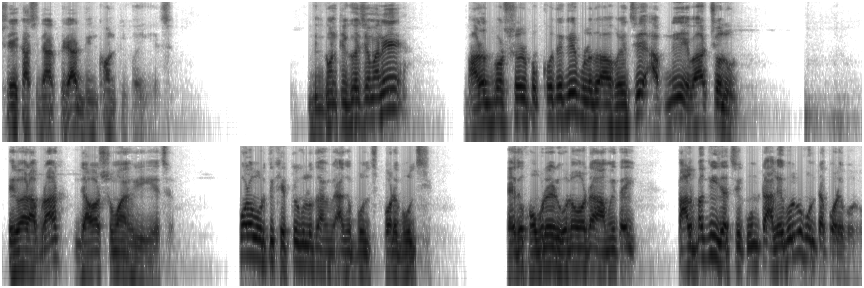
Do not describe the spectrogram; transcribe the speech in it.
শেখ হাসিনার ফেরার দিনক্ষণ ঠিক হয়ে গেছে দিনক্ষণ ঠিক হয়েছে মানে ভারতবর্ষের পক্ষ থেকে বলে দেওয়া হয়েছে, আপনি এবার চলুন। এবার আপনার যাওয়ার সময় হয়ে গিয়েছে। পরবর্তী ক্ষেত্রগুলোতে আমি আগে বলছি, পরে বলছি। তাই তো খবরের ঘনঘটা, আমি তাই তালপাকি যাচ্ছে, কোনটা আগে বলব, কোনটা পরে বলব।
